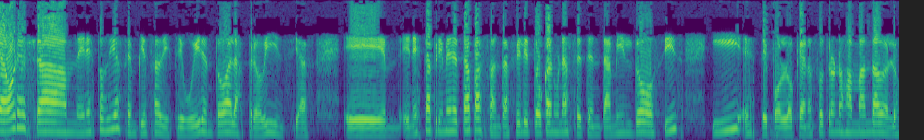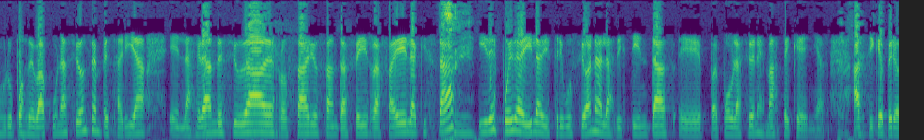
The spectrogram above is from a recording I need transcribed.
ahora ya en estos días se empieza a distribuir en todas las provincias. Eh, en esta primera etapa Santa Fe le tocan unas 70.000 dosis y este, por lo que a nosotros nos han mandado en los grupos de vacunación se empezaría en las grandes ciudades, Rosario, Santa Fe y Rafaela quizás, y después de ahí la distribución a las distintas eh, poblaciones más pequeñas. Así que, pero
